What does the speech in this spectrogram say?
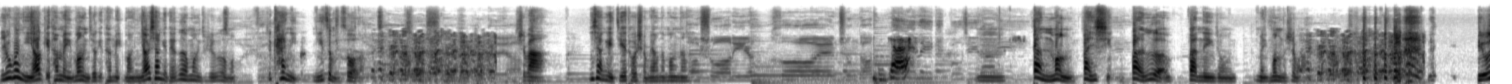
如果你要给他美梦，你就给他美梦；你要想给他噩梦，就是噩梦，就看你你怎么做了，是吧？你想给街头什么样的梦呢？你猜？嗯，半梦半醒，半噩半那种美梦的是吗？比如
